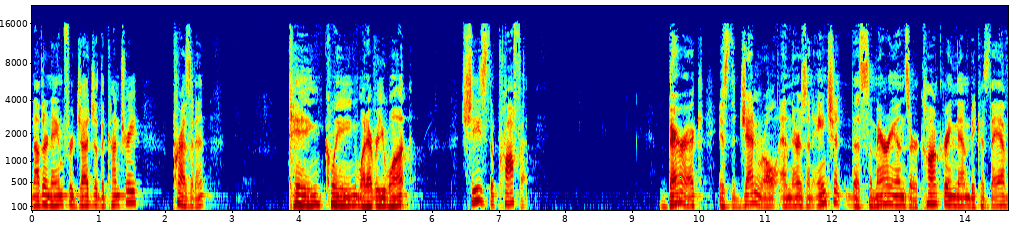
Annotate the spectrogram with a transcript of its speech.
another name for judge of the country? President, king, queen, whatever you want. She's the prophet. Barak is the general, and there's an ancient, the Sumerians are conquering them because they have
